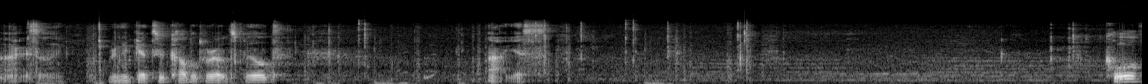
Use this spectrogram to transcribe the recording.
Alright, so we're gonna get two cobbled roads built. Ah, yes. Cool.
